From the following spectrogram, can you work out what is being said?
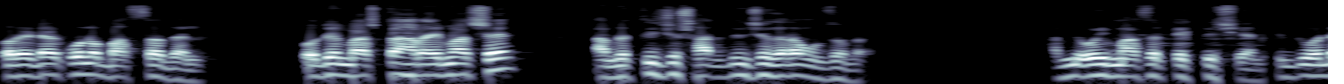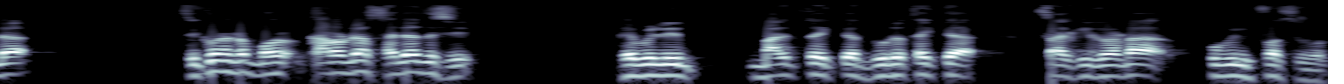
তোর এটা কোনো বাচ্চা দেন ওই মাছটা আড়াই মাসে আমরা তিনশো সাড়ে তিনশো গ্রাম ওজন হয়। আমি ওই মাছের টেকনিশিয়ান কিন্তু ওটা যে কোনো একটা বড়- কারণে সাইডা দিছি ফ্যামিলি বাড়ি থেকে দূরে থেকে চাকরি করাটা খুব ইম্পসিবল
